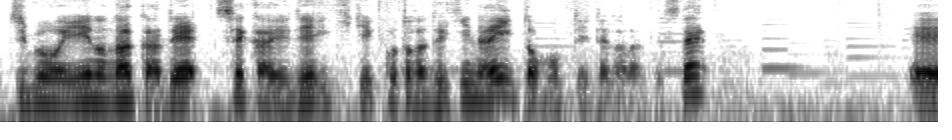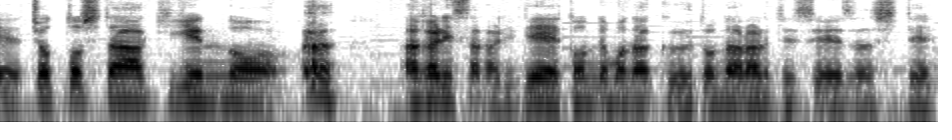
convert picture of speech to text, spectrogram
自分は家の中で世界で生きていくことができないと思っていたからですね。えー、ちょっとした機嫌の 上がり下がりでとんでもなく怒鳴られて正座して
